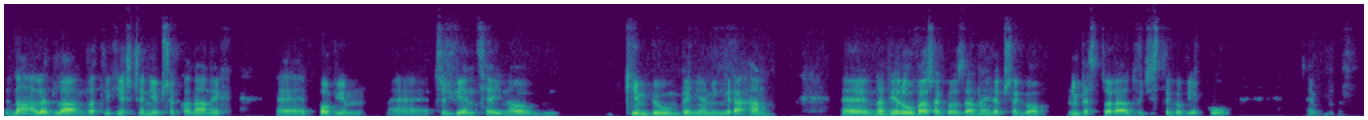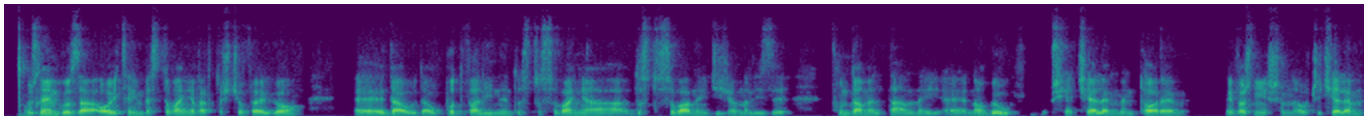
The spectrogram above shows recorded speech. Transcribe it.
No ale dla, dla tych jeszcze nieprzekonanych e, powiem coś więcej. No, kim był Benjamin Graham? No, wielu uważa go za najlepszego inwestora XX wieku. Uznałem go za ojca inwestowania wartościowego, e, dał, dał podwaliny do stosowania, dostosowanej dziś analizy fundamentalnej. E, no, był przyjacielem, mentorem, najważniejszym nauczycielem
